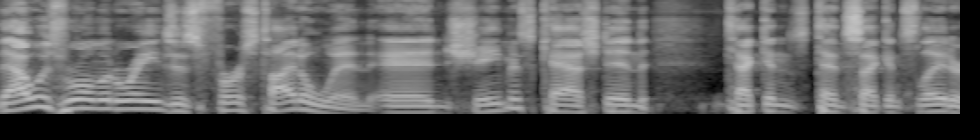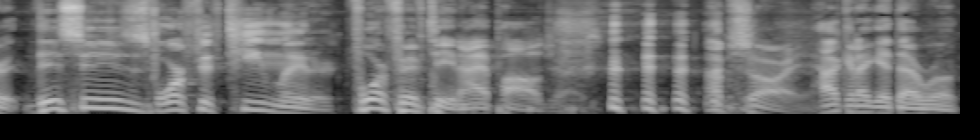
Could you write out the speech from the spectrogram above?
That was Roman Reigns' first title win, and Sheamus cashed in 10, 10 seconds later. This is 415 later. 415. I apologize. I'm sorry. How can I get that wrong?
